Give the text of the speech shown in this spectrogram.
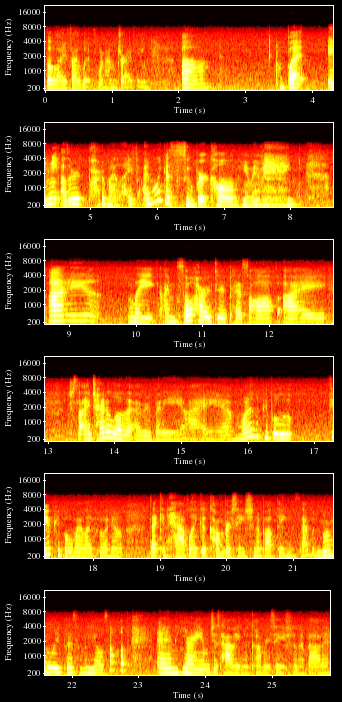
the life I live when I'm driving. Um but any other part of my life, I'm like a super calm human being. I like I'm so hard to piss off. I just I try to love everybody. I am one of the people few people in my life who I know that can have like a conversation about things that would normally piss somebody else off and here I am just having a conversation about it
